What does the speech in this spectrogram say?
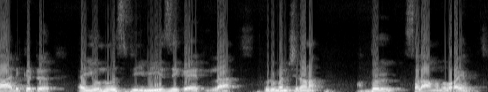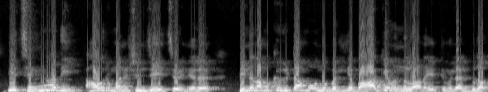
കാലിക്കറ്റ് യൂണിവേഴ്സിറ്റി വി സി ആയിട്ടുള്ള ഒരു മനുഷ്യനാണ് അബ്ദുൾ സലാം എന്ന് പറയും. ഈ ചെങ്ങാതി ആ ഒരു മനുഷ്യൻ ജയിച്ചു കഴിഞ്ഞാൽ പിന്നെ നമുക്ക് കിട്ടാൻ പോകുന്ന വലിയ ഭാഗ്യം എന്നുള്ളതാണ് ഏറ്റവും വലിയ അത്ഭുതം.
